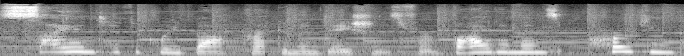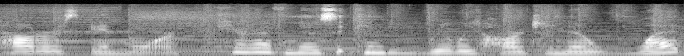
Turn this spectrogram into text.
scientifically backed recommendations for vitamins, protein powders, and more. Care of knows it can be really hard to know what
